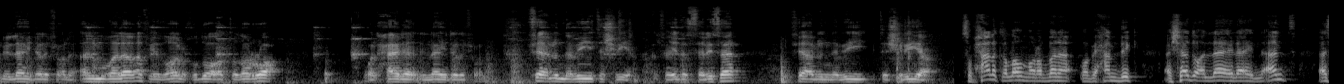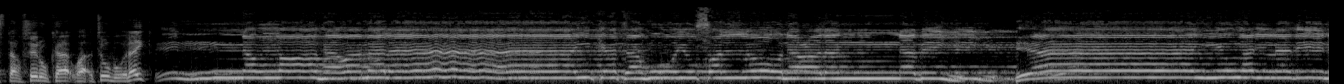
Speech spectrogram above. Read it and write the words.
لله جل في علاه. المبالغة في إظهار الخضوع والتضرع والحاجة لله جل في علاه. فعل النبي تشريع الفائدة الثالثة فعل النبي تشريع. سبحانك اللهم ربنا وبحمدك أشهد أن لا إله إلا أنت أستغفرك وأتوب إليك. إن الله وملائكته يصلون على النبي. يا أيها الذين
